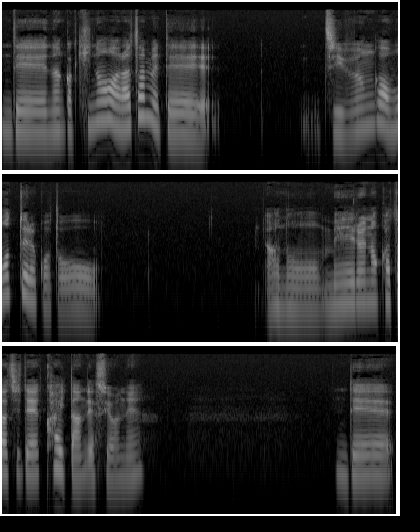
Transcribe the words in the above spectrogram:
でなんか昨日改めて自分が思ってることをあのメールの形で書いたんですよね。で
